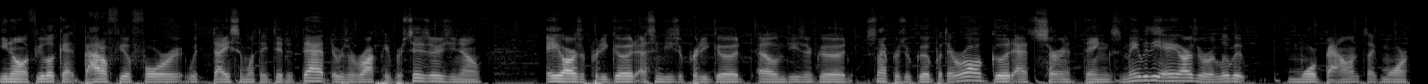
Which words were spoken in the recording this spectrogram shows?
You know, if you look at Battlefield 4 with DICE and what they did with that, there was a rock, paper, scissors. You know, ARs are pretty good, SMGs are pretty good, LMGs are good, snipers are good, but they were all good at certain things. Maybe the ARs were a little bit more balanced, like more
